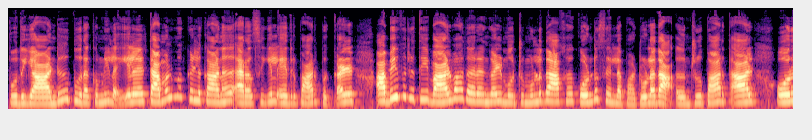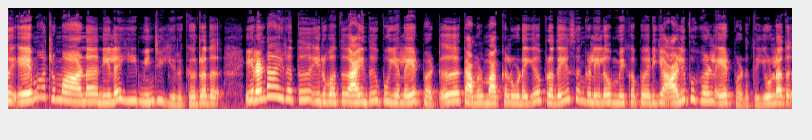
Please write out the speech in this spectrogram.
புதிய ஆண்டு பிறக்கும் நிலையில் தமிழ் மக்களுக்கான அரசியல் எதிர்பார்ப்புகள் அபிவிருத்தி வாழ்வாதாரங்கள் முற்றுமுழுதாக கொண்டு செல்லப்பட்டுள்ளதா என்று பார்த்தால் ஒரு ஏமாற்றமான நிலையை மிஞ்சியிருக்கின்றது இரண்டாயிரத்து இருபத்தி ஐந்து புயல் ஏற்பட்டு தமிழ் மக்களுடைய பிரதேசங்களிலும் மிகப்பெரிய அழிவுகள் ஏற்படுத்தியுள்ளது.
